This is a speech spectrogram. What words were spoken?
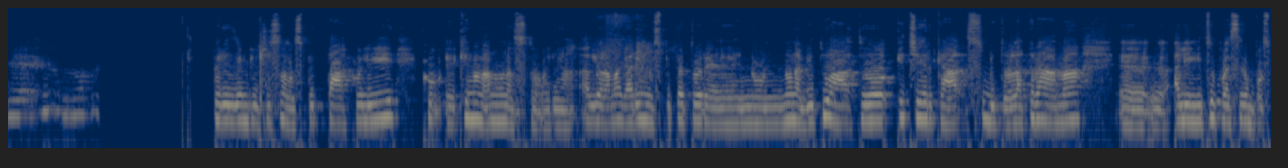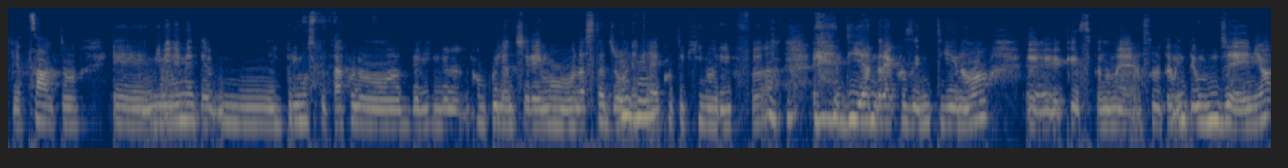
mi trovo il salto. Eh, no. Per esempio ci sono spettacoli co- eh, che non hanno una storia, allora magari uno spettatore non, non abituato che cerca subito la trama eh, all'inizio può essere un po' spiazzato. E mi viene in mente mm, il primo spettacolo del- del- con cui lanceremo la stagione che è Cotechino Riff eh, di Andrea Cosentino, eh, che secondo me è assolutamente un genio.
